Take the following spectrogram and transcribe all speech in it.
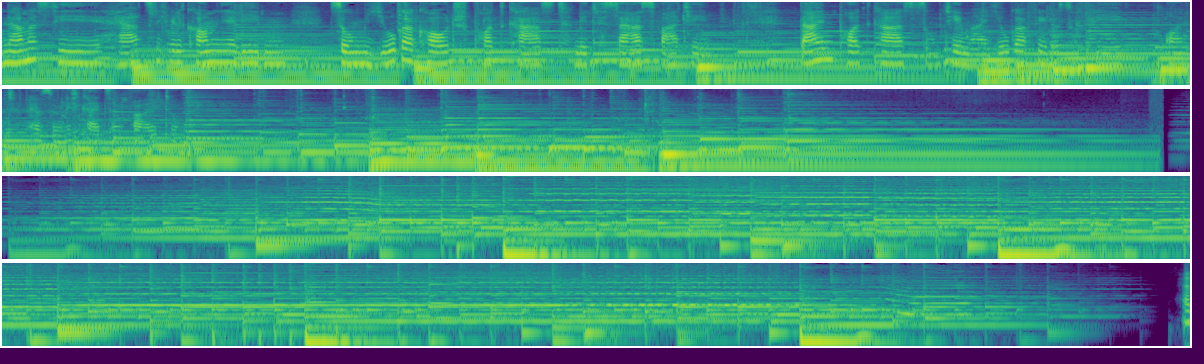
Namaste, herzlich willkommen, ihr Lieben, zum Yoga Coach Podcast mit Saraswati. Dein Podcast zum Thema Yoga Philosophie und Persönlichkeitsentfaltung.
